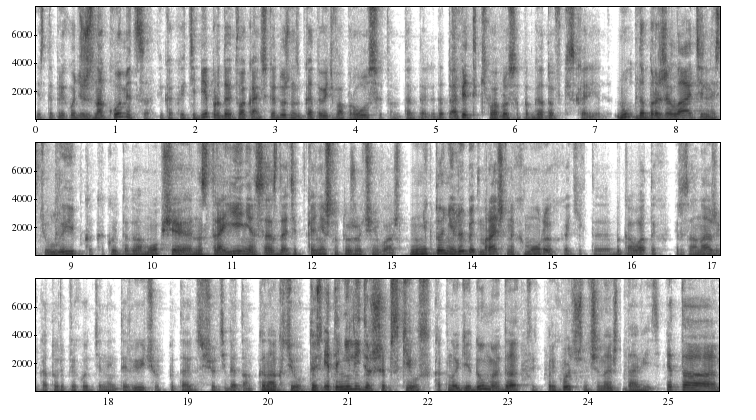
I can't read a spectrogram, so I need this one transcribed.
Если ты приходишь знакомиться, и как и тебе продают вакансию, ты должен готовить вопросы там, и так далее. Да? Опять-таки, вопросы подготовки скорее. Ну, доброжелательность, улыбка, какое-то там общее настроение создать, это, конечно, тоже очень важно. Но никто не любит мрачных, хмурых, каких-то быковатых персонажей, которые приходят тебе на интервью и чего-то пытаются еще тебя там к ногтю. То есть, это не leadership skills, как многие думают, да, да, ты приходишь, начинаешь давить. Это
